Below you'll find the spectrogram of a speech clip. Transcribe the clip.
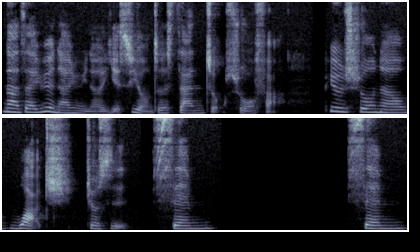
那在越南语呢，也是有这三种说法。譬如说呢，watch 就是 sam sam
